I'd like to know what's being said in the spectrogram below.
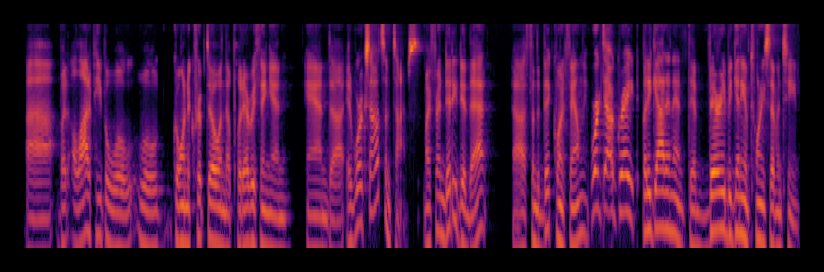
uh, but a lot of people will will go into crypto and they'll put everything in, and uh, it works out sometimes. My friend Didi did that uh, from the Bitcoin family, worked out great, but he got in at the very beginning of 2017.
